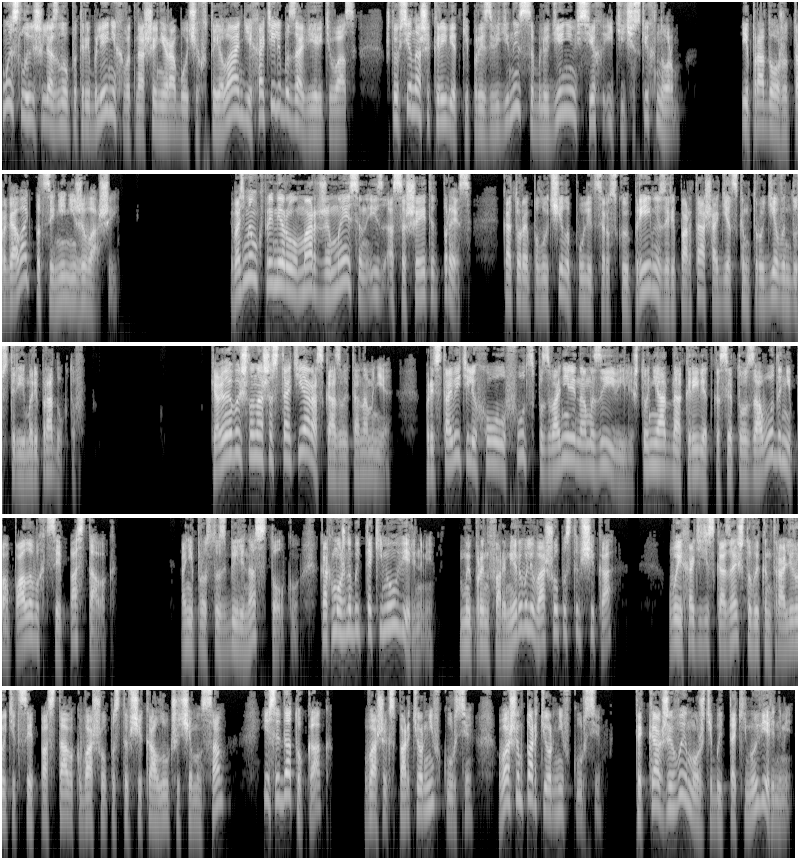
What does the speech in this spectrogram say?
мы слышали о злоупотреблениях в отношении рабочих в Таиланде и хотели бы заверить вас, что все наши креветки произведены с соблюдением всех этических норм и продолжат торговать по цене ниже вашей. Возьмем, к примеру, Марджи Мейсон из Associated Press, которая получила Пулитцеровскую премию за репортаж о детском труде в индустрии морепродуктов. Когда вышла наша статья, рассказывает она мне, Представители Whole Foods позвонили нам и заявили, что ни одна креветка с этого завода не попала в их цепь поставок. Они просто сбили нас с толку. Как можно быть такими уверенными? Мы проинформировали вашего поставщика. Вы хотите сказать, что вы контролируете цепь поставок вашего поставщика лучше, чем он сам? Если да, то как? Ваш экспортер не в курсе. Ваш импортер не в курсе. Так как же вы можете быть такими уверенными?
